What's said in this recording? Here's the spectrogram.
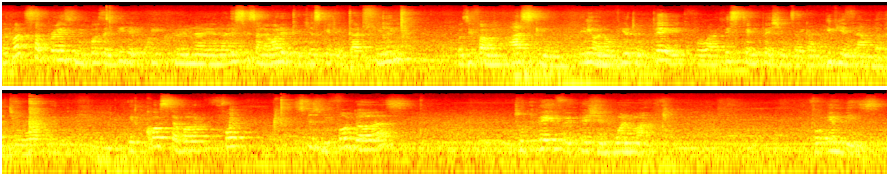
But what surprised me, because I did a quick preliminary analysis and I wanted to just get a gut feeling, because if I'm asking any one of you to pay for at least 10 patients, I can give you a number that you work with. It costs about four, excuse me, four dollars to pay for a patient one month for MBs.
